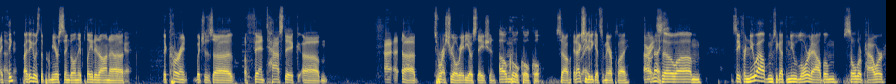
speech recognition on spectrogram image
I think Okay. I think it was the premiere single, and they played it on uh, Okay. the Current, which is uh, a fantastic um, uh, uh, terrestrial radio station. Oh, cool, cool, cool. So it actually Right. did get some airplay. All Oh, right, nice. so um, let's see. For new albums, we got the new Lorde album, Solar Power.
